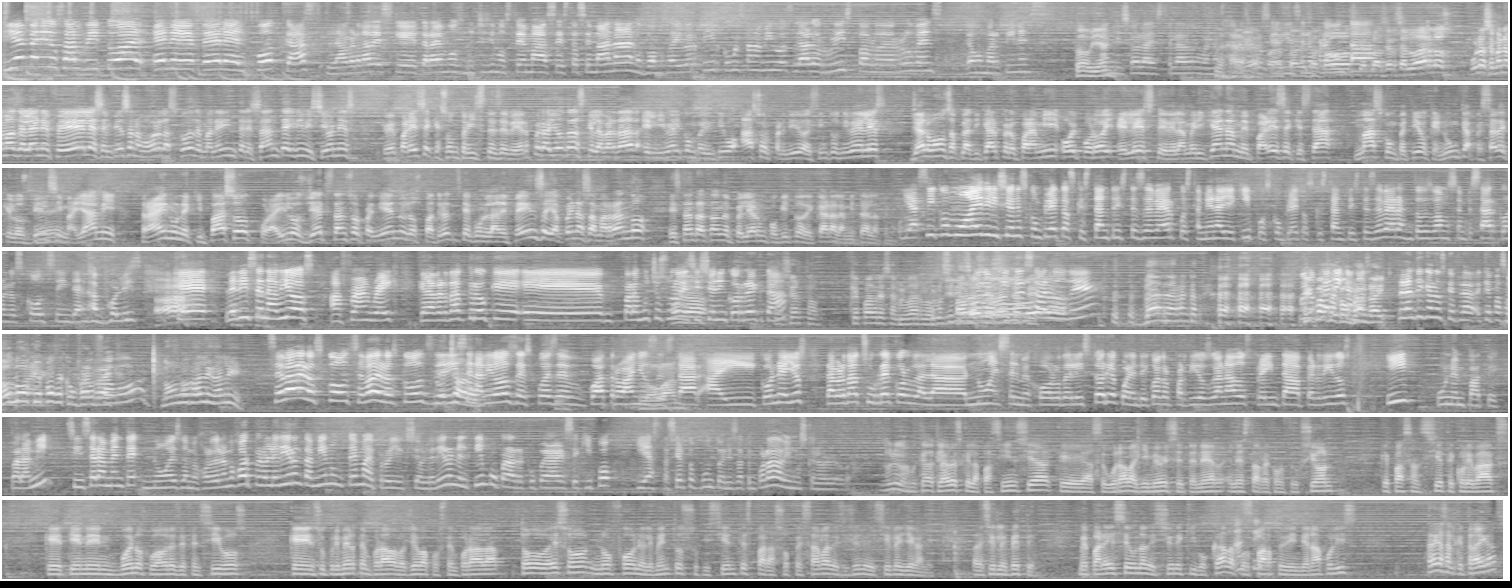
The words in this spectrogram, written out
Bienvenidos al Ritual NFL, el podcast. La verdad es que traemos muchísimos temas esta semana. Nos vamos a divertir. ¿Cómo están amigos? Lalo Ruiz, Pablo de Rubens, Gabo Martínez. ¿Todo bien? Andy Sola de este lado. Buenas tardes, por si Buenas alguien se tardes lo a todos, pregunta. qué placer saludarlos. Una semana más de la NFL, se empiezan a mover las cosas de manera interesante. Hay divisiones que me parece que son tristes de ver, pero hay otras que la verdad el nivel competitivo ha sorprendido a distintos niveles. Ya lo vamos a platicar, pero para mí hoy por hoy el este de la americana me parece que está más competido que nunca, a pesar de que los Bills y Miami traen un equipazo. Por ahí los Jets están sorprendiendo y los Patriots que con la defensa y apenas amarrando están tratando de pelear un poquito de cara a la mitad de la temporada. Y así como hay divisiones completas que están tristes de ver, pues también hay equipos completos que están tristes de ver. Entonces vamos a empezar con los Colts de Indianapolis, Ah. que le dicen adiós a Frank Reich, que la verdad creo que eh, para muchos es una Hola. decisión incorrecta. Por cierto, qué padre saludarlo. Pero Ahora sí, arráncate. te saludé. Dale, arráncate. Bueno, pasa con Frank Reich? Platícanos qué, qué pasa No, con no, Frank ¿qué pasa con Frank Por Reich? favor. No, no, dale, dale. Se va de los Colts, se va de los Colts, le dicen adiós después de cuatro años Lo de van. estar ahí con ellos. La verdad, su récord la, la- no es el mejor de la historia, 44 partidos ganados, 30 perdidos y un empate. Para mí, sinceramente, no es lo mejor de lo mejor, pero le dieron también un tema de proyección, le dieron el tiempo para recuperar ese equipo y hasta cierto punto en esa temporada vimos que no lo logró. Lo único que me queda claro es que la paciencia que aseguraba Jimmy Irsay tener en esta reconstrucción, que pasan siete corebacks, que tienen buenos jugadores defensivos, que en su primera temporada los lleva a postemporada, todo eso no fueron elementos suficientes para sopesar la decisión de decirle llégale, para decirle vete. Me parece una decisión equivocada ¿Ah, por sí? parte de Indianapolis. Traigas al que traigas,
